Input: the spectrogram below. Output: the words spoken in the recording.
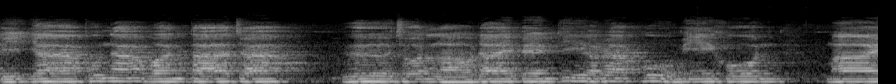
ปิยาพุนาวันตาจาคือชนเหล่าใดเป็นที่รักผู้มีคุณมาย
